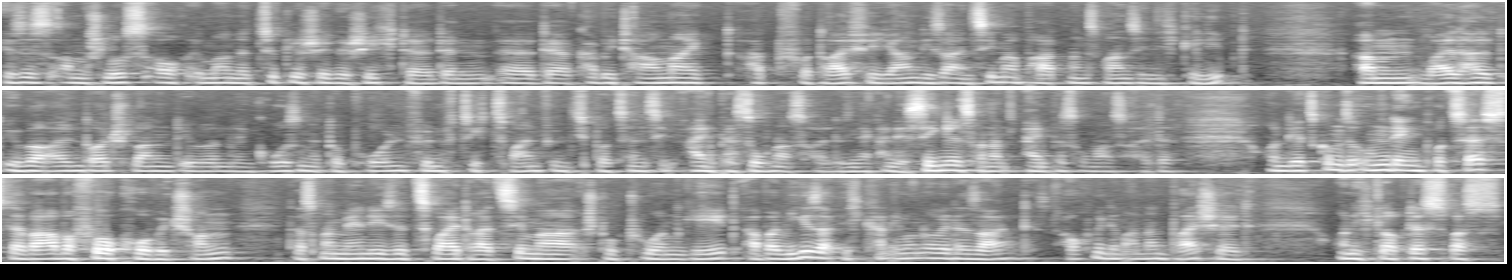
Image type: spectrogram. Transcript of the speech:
ist es am Schluss auch immer eine zyklische Geschichte, denn äh, der Kapitalmarkt hat vor drei, vier Jahren diese Einzimmer-Apartments wahnsinnig geliebt weil halt überall in Deutschland, über den großen Metropolen, 50, 52 Prozent sind Ein-Personenhaushalte. Das sind ja keine Singles, sondern Ein-Personenhaushalte. Und jetzt kommt so ein Umdenkprozess, der war aber vor Covid schon, dass man mehr in diese zwei, drei Zimmer-Strukturen geht. Aber wie gesagt, ich kann immer nur wieder sagen, auch mit dem anderen Preisschild. Und ich glaube, das was,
